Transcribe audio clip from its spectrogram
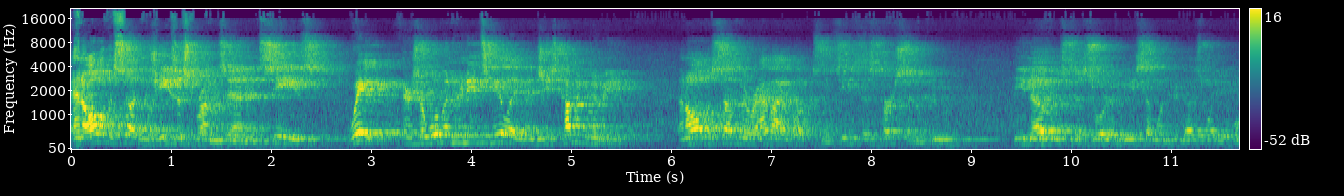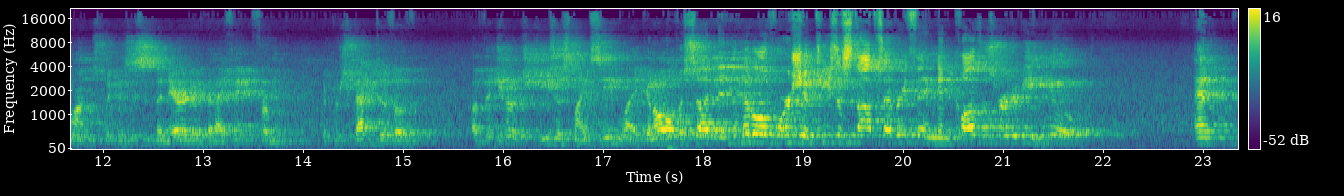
And all of a sudden, Jesus runs in and sees, wait, there's a woman who needs healing, and she's coming to me. And all of a sudden, the rabbi looks and sees this person who he knows to sort of be someone who does what he wants, because this is the narrative that I think, from the perspective of of the church Jesus might seem like. And all of a sudden, in the middle of worship, Jesus stops everything and causes her to be healed. And,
